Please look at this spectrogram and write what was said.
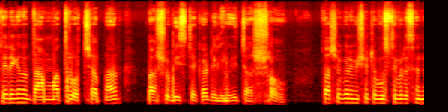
তো এটা কিন্তু দাম মাত্র হচ্ছে আপনার পাঁচশো বিশ টাকা ডেলিভারি চার্জ সহ। তো আশা করি বিষয়টা বুঝতে পেরেছেন।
